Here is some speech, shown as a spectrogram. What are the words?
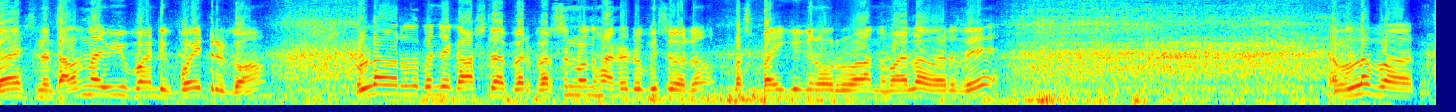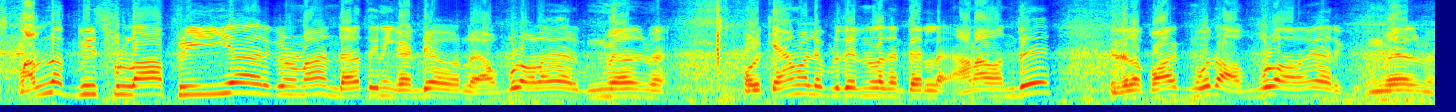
பேஸ் இந்த தலைநகர் வியூ பாயிண்ட்டுக்கு போயிட்டு இருக்கோம். உள்ளே வர்றது கொஞ்சம் காஸ்ட்லியாக பெர் பர்சன் வந்து ஹண்ட்ரட் ருபீஸ் வரும். ப்ளஸ் பைக்குக்கு நூறுரூவா அந்த மாதிரிலாம் வருது. நல்ல ப- நல்ல பீஸ்ஃபுல்லாக ஃப்ரீயாக இருக்கணும்னா இந்த இடத்துக்கு நீங்கள் கண்டிப்பாக வரல. அவ்வளோ அழகாக இருக்கு உண்மையாலுமே. உங்களுக்கு கேமரா எப்படி தெரியல எனக்கு தெரில ஆனால் வந்து இதில் பார்க்கும்போது அவ்வளோ அழகாக இருக்குது உண்மையாலுமே.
